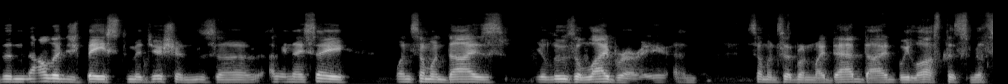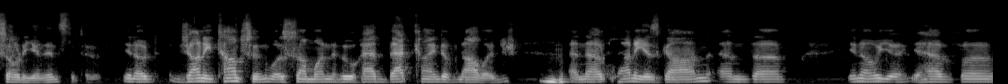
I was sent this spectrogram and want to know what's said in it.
the knowledge based magicians. Uh, I mean, they say when someone dies, you lose a library, and someone said when my dad died, we lost the Smithsonian Institute you know, Johnny Thompson was someone who had that kind of knowledge, mm-hmm. and now Johnny is gone, and uh, you know, you you have, uh,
